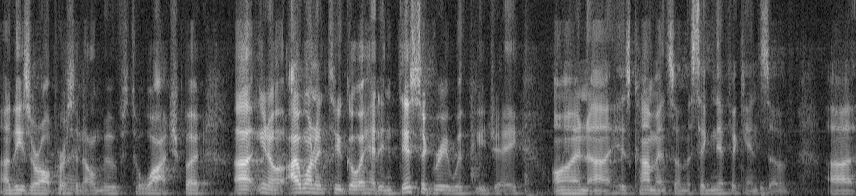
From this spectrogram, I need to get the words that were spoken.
Uh, these are all personnel moves to watch. But, uh, you know, I wanted to go ahead and disagree with PJ on uh, his comments on the significance of uh,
